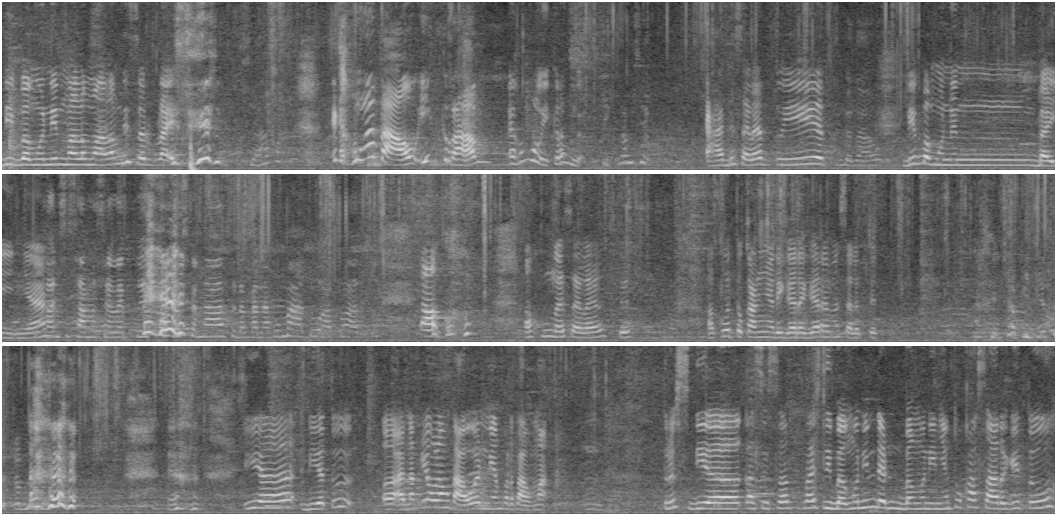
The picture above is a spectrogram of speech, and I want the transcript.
dibangunin malam-malam disurprisein. Siapa? Eh kamu nggak tahu Ikram. Eh kamu mau Ikram nggak? Ikram siapa? Ada seleb tweet. Tahu. Dia bangunin bayinya. Kan sesama seleb tuh harus kenal sedangkan aku mah aduh apa. Aku aku nggak seleb tweet aku tukang nyari gara-gara sama seleb tweet tapi dia terkenal iya dia tuh eh, anaknya ulang tahun yang pertama. Hmm. terus dia kasih surprise dibangunin dan banguninnya tuh kasar gitu.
